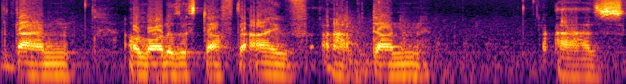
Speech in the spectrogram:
than a lot of the stuff that I've uh, done as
